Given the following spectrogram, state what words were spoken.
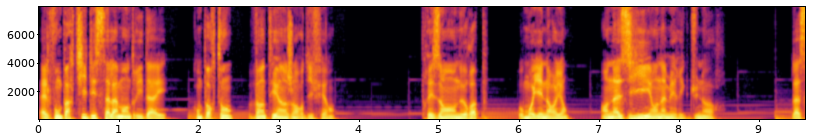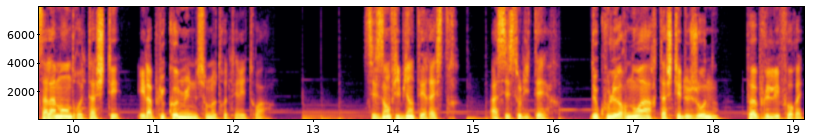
Elles font partie des Salamandridae, comportant 21 genres différents. Présents en Europe, au Moyen-Orient, en Asie et en Amérique du Nord. La salamandre tachetée est la plus commune sur notre territoire. Ces amphibiens terrestres, assez solitaires, de couleur noire tachetée de jaune, peuplent les forêts,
